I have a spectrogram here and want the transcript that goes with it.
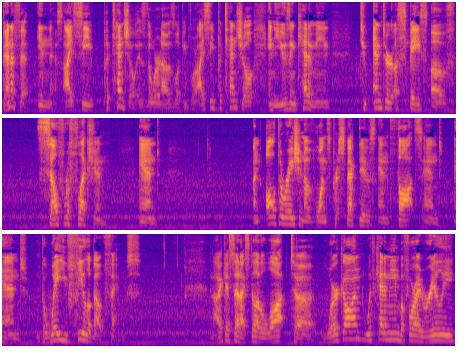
benefit in this. I see potential is the word I was looking for. I see potential in using ketamine to enter a space of self-reflection and an alteration of one's perspectives and thoughts and and the way you feel about things. And like I said, I still have a lot to work on with ketamine before I really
